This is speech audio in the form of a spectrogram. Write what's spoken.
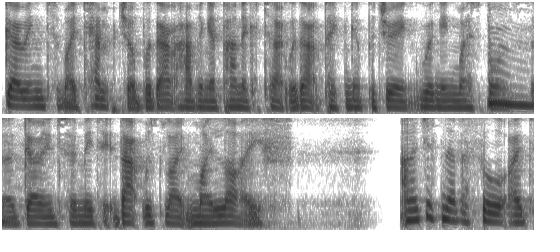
going to my temp job without having a panic attack, without picking up a drink, ringing my hmm. sponsor, going to a meeting. That was like my life. And I just never thought I'd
